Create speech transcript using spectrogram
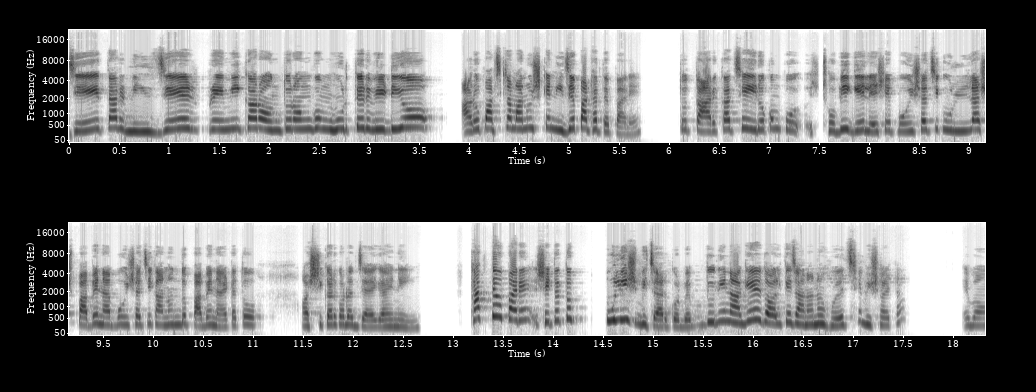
যে তার নিজের প্রেমিকার অন্তরঙ্গ মুহূর্তের ভিডিও আরও পাঁচটা মানুষকে নিজে পাঠাতে পারে তো তার কাছে এরকম প- ছবি গেলে সে পৈশাচিক উল্লাস পাবে না পৈশাচিক আনন্দ পাবে না এটা তো অস্বীকার করার জায়গায় নেই। থাকতেও পারে সেটা তো পুলিশ বিচার করবে। দুদিন আগে দলকে জানানো হয়েছে বিষয়টা এবং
